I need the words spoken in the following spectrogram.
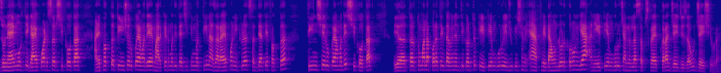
जो न्यायमूर्ती गायकवाड सर शिकवतात आणि फक्त तीनशे रुपयामध्ये मार्केटमध्ये त्याची किंमत तीन हजार आहे. पण इकडं सध्या ते फक्त तीनशे रुपयामध्येच शिकवतात. तर तुम्हाला परत एकदा विनंती करतो की एटीएम गुरु एज्युकेशन ॲप हे डाउनलोड करून घ्या आणि एटीएम गुरु चॅनलला सबस्क्राईब करा. जय जिजाऊ जय शिवराय.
